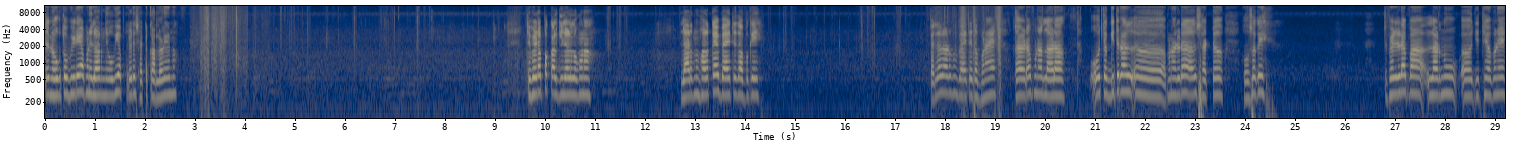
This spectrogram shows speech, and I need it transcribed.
ਤੇ ਨੋਕ ਤੋਂ ਵੀੜੇ ਆਪਣੇ ਲੜ ਨੇ, ਉਹ ਵੀ ਆਪਾਂ ਜਿਹੜੇ ਸੈੱਟ ਕਰ ਲੈਣੇ ਹਨ ਤੇ ਫਿਰ ਆਪਾਂ ਕਲਗੀ ਲੜ ਲਗਾਉਣਾ। ਲੜ ਨੂੰ ਹਲਕਾ ਬੈਕ ਤੇ ਦੱਬ ਕੇ। ਪਹਿਲਾਂ ਲੜ ਨੂੰ ਬੈਕ ਤੇ ਦੱਬਣਾ ਹੈ, ਤਾਂ ਜਿਹੜਾ ਆਪਣਾ ਲੜ, ਉਹ ਚੰਗੀ ਤਰ੍ਹਾਂ ਆਪਣਾ ਜਿਹੜਾ ਸੈੱਟ ਹੋ ਸਕੇ। ਤੇ ਫਿਰ ਜਿਹੜਾ ਆਪਾਂ ਲੜ ਨੂੰ ਜਿੱਥੇ ਆਪਣੇ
